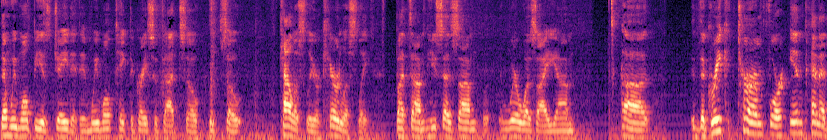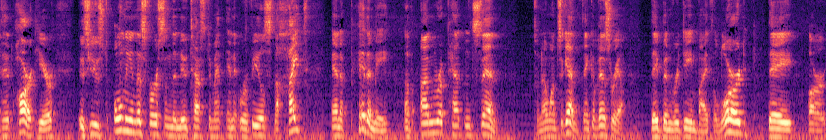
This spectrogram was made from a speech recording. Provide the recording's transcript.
then we won't be as jaded and we won't take the grace of God so so callously or carelessly. But um, he says, um, where was I? Um, uh, the Greek term for impenitent heart here is used only in this verse in the New Testament, and it reveals the height and epitome of unrepentant sin. So now, once again, think of Israel. They've been redeemed by the Lord. They are,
